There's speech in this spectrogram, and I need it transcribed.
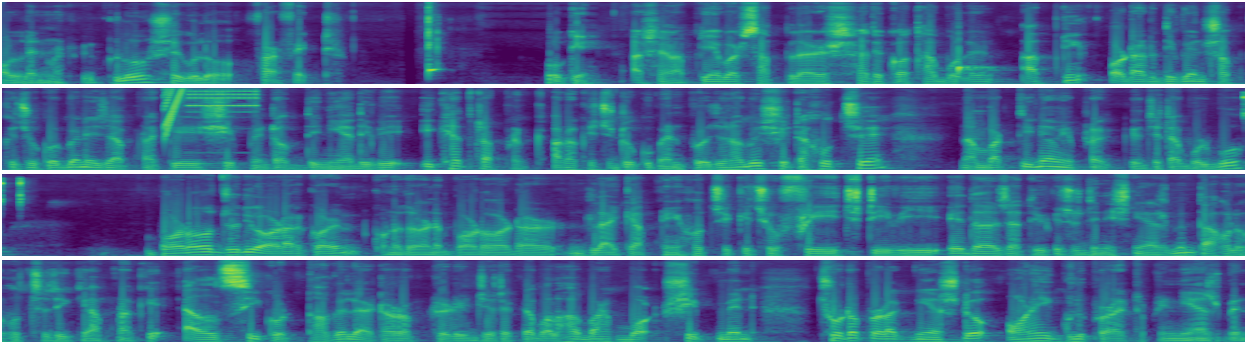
অনলাইন মার্কেটগুলো সেগুলো পারফেক্ট ওকে আসেন, আপনি এবার সাপ্লায়ারের সাথে কথা বলেন। আপনি অর্ডার দিবেন সব কিছু করবেন, এই যে আপনাকে শিপমেন্ট অফ দি নিয়ে দিবে। এই ক্ষেত্রে আপনার আরও কিছু ডকুমেন্ট প্রয়োজন হবে, সেটা হচ্ছে নাম্বার তিনে আমি আপনাকে যেটা বলব বড় যদি অর্ডার করেন, কোনো ধরনের বড় অর্ডার লাইক আপনি হচ্ছে কিছু ফ্রিজ টিভি এদার জাতীয় কিছু জিনিস নিয়ে আসবেন, তাহলে হচ্ছে যে কি আপনাকে এলসি করতে হবে লেটার অফ ক্রেডিট যেটাকে বলা হয়, বা শিপমেন্ট ছোটো প্রোডাক্ট নিয়ে আসলেও অনেকগুলো প্রোডাক্ট আপনি নিয়ে আসবেন।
